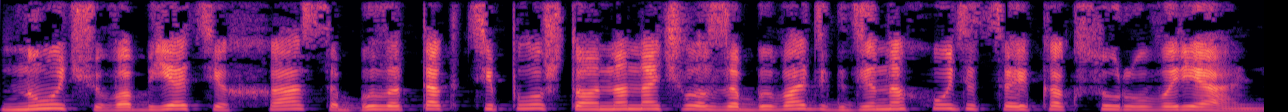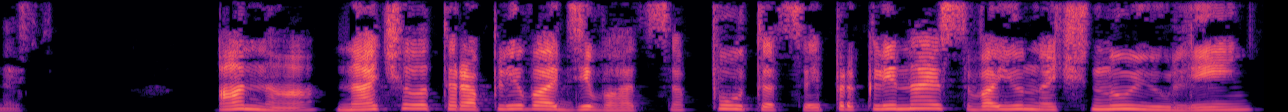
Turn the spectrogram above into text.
Ночью в объятиях Хаса было так тепло, что она начала забывать, где находится и как сурова реальность. Она начала торопливо одеваться, путаться и проклиная свою ночную лень,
